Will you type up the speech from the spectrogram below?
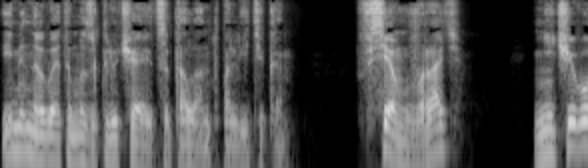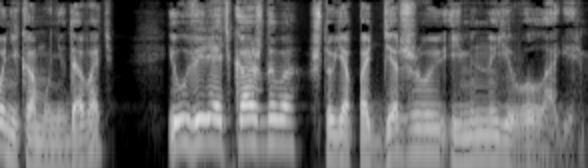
Именно в этом и заключается талант политика. Всем врать, ничего никому не давать и уверять каждого, что я поддерживаю именно его лагерь.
